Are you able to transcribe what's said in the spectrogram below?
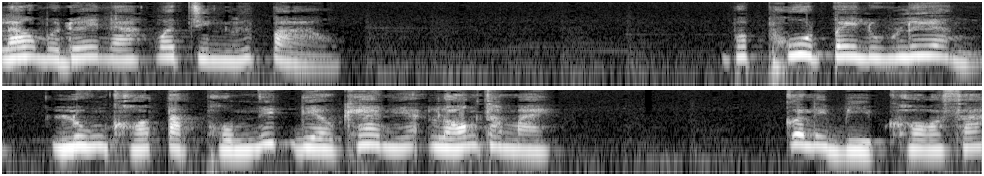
เล่ามาด้วยนะว่าจริงหรือเปล่า ว่าพูดไม่รู้เรื่อง ลุงขอตัดผมนิดเดียวแค่นี้ร้องทำไม ก็เลยบีบคอซะ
